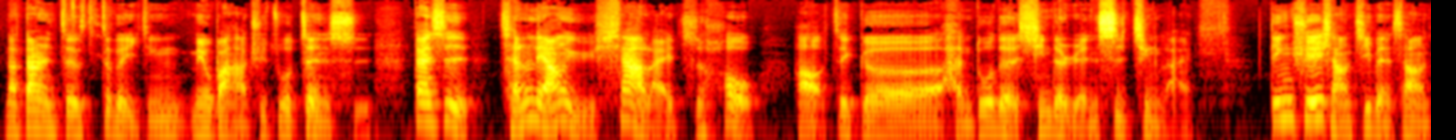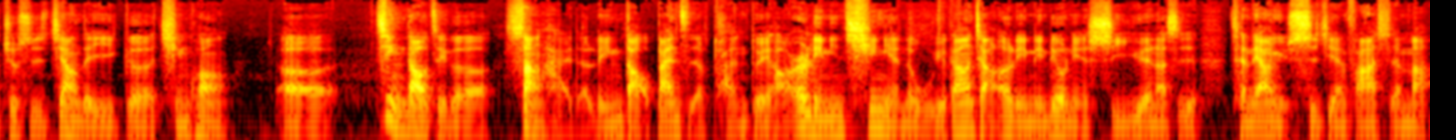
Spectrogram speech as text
那当然，这这个已经没有办法去做证实。但是陈良宇下来之后。好，这个很多的新的人士进来，丁薛祥基本上就是这样的一个情况，呃，进到这个上海的领导班子的团队哈。二零零七年的五月，刚刚讲二零零六年十一月，那是陈良宇事件发生嘛？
